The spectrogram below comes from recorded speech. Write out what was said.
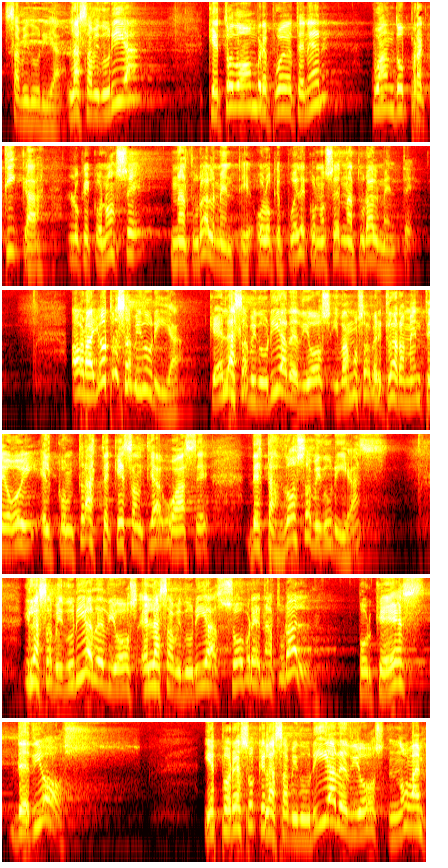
sabiduría. La sabiduría que todo hombre puede tener cuando practica lo que conoce naturalmente o lo que puede conocer naturalmente. Ahora, hay otra sabiduría, que es la sabiduría de Dios, y vamos a ver claramente hoy el contraste que Santiago hace de estas dos sabidurías. Y la sabiduría de Dios es la sabiduría sobrenatural, porque es de Dios. Y es por eso que la sabiduría de Dios no la,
